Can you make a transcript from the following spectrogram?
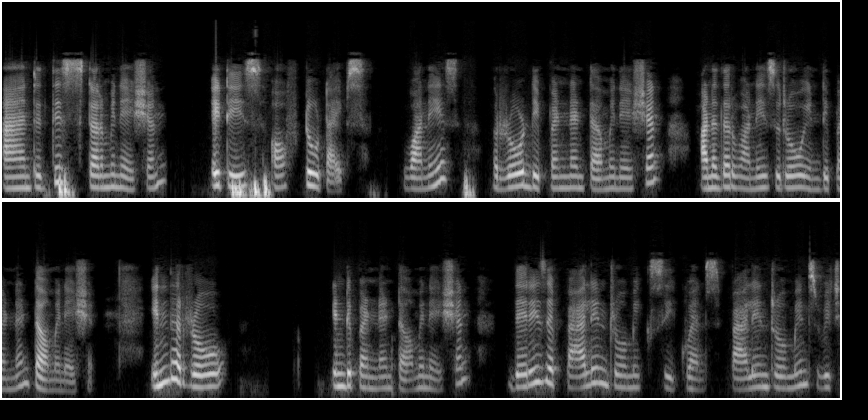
and this termination it is of two types. One is rho dependent termination, another one is rho independent termination. In the rho independent termination, there is a palindromic sequence. Palindrome means which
